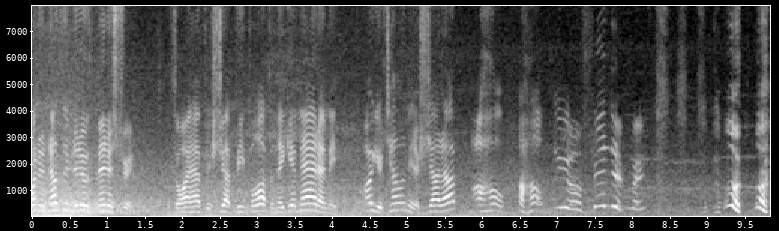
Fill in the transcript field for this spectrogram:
Wanted nothing to do with ministry. So I have to shut people up and they get mad at me. Oh, you're telling me to shut up? Oh, oh, you offended me. Oh, oh,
